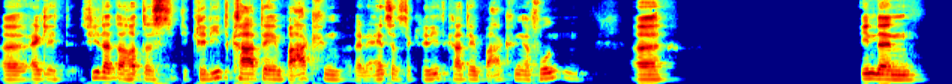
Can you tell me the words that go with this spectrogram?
äh, eigentlich Schidata hat das die Kreditkarte im Parken oder den Einsatz der Kreditkarte im Parken erfunden. Äh, in den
